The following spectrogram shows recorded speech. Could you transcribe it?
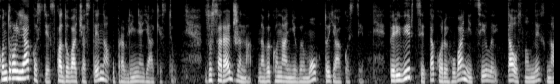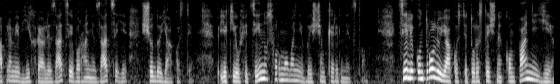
Контроль якості складова частина управління якістю, зосереджена на виконанні вимог до якості, перевірці та коригуванні цілей та основних напрямів їх реалізації в організації щодо якості, які офіційно сформовані вищим керівництвом. Цілі контролю якості туристичних компаній є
